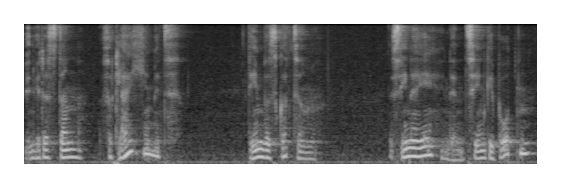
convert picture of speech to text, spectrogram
Wenn wir das dann vergleichen mit dem, was Gott am Sinai in den zehn Geboten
